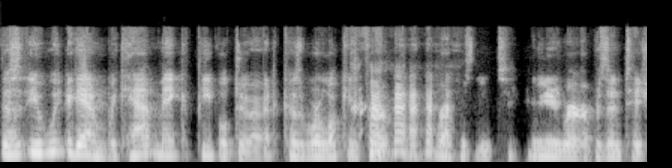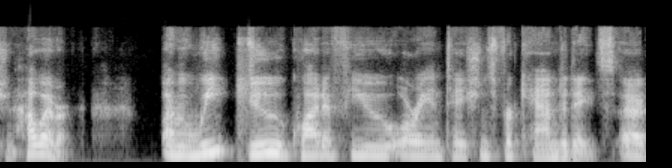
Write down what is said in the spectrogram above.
This again we can't make people do it because we're looking for representation community representation. However i mean we do quite a few orientations for candidates. Uh,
